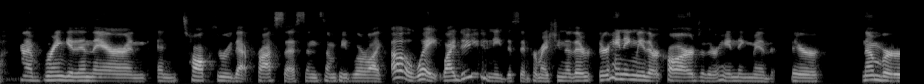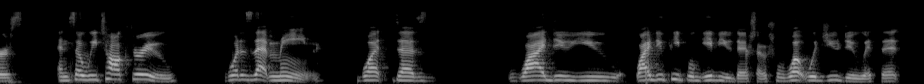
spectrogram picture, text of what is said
it kind of bring it in there and and talk through that process. And some people are like, oh, wait, why do you need this information? You know, they're they're handing me their cards or they're handing me their numbers. And so we talk through what does that mean? What does why do you why do people give you their social what would you do with it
